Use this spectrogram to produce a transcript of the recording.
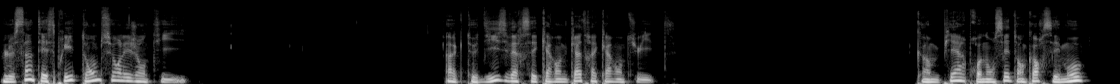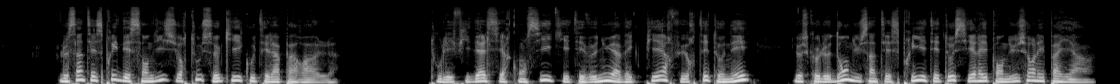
le Saint-Esprit tombe sur les gentils. Acte 10, versets 44 à 48. Comme Pierre prononçait encore ces mots, le Saint-Esprit descendit sur tous ceux qui écoutaient la parole. Tous les fidèles circoncis qui étaient venus avec Pierre furent étonnés de ce que le don du Saint-Esprit était aussi répandu sur les païens.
